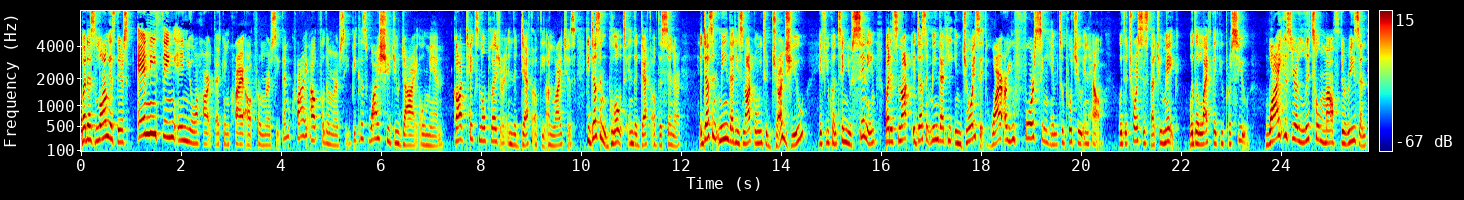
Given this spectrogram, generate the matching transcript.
But as long as there's anything in your heart that can cry out for mercy, then cry out for the mercy. Because why should you die, O oh man? God takes no pleasure in the death of the unrighteous. He doesn't gloat in the death of the sinner. It doesn't mean that he's not going to judge you if you continue sinning, but it's not it doesn't mean that he enjoys it. Why are you forcing him to put you in hell with the choices that you make, with the life that you pursue? Why is your little mouth the reason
